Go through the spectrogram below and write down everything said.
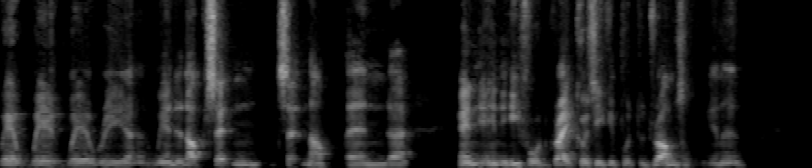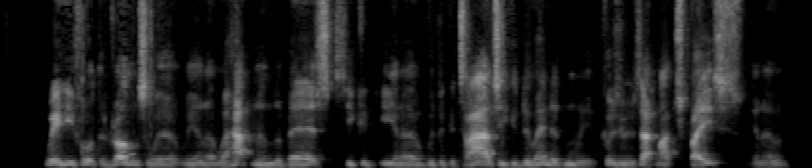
where where where we uh, we ended up setting setting up, and uh, and and he thought great because he could put the drums, you know, where he thought the drums were you know were happening the best. He could you know with the guitars he could do anything because there was that much space, you know.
